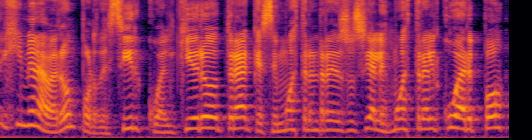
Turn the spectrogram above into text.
Jimena Barón, por decir cualquier otra, que se muestra en redes sociales, muestra el cuerpo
